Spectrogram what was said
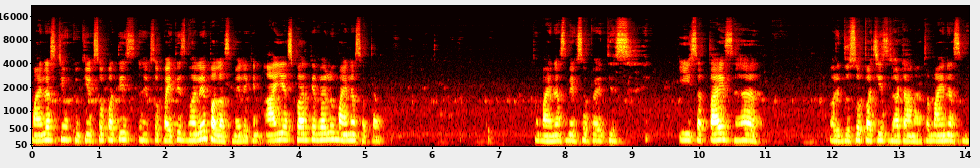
माइनस क्यों? क्योंकि एक सौ पच्चीस, एक सौ पैंतीस भले प्लस में, लेकिन आई स्क्वायर के वैल्यू माइनस होता। है तो माइनस में एक सौ पैंतीस, ई सत्ताईस है, और दो सौ पच्चीस घटाना है तो माइनस में।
